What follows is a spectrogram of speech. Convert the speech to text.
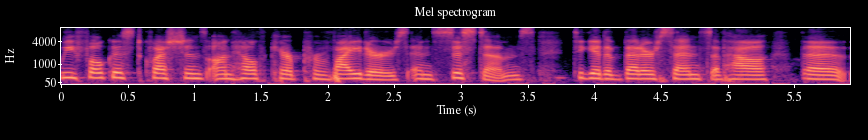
we focused questions on healthcare providers and systems to get a better sense of how the,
